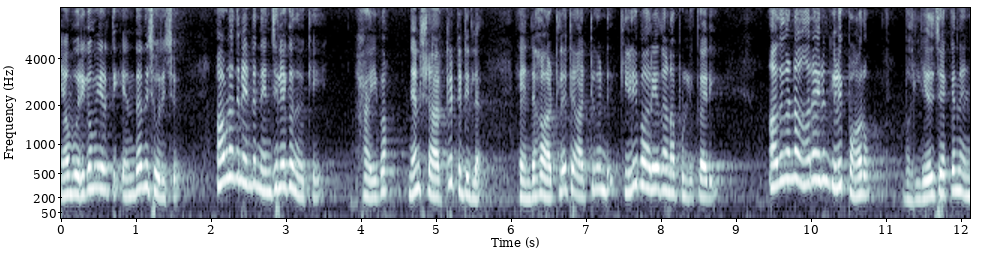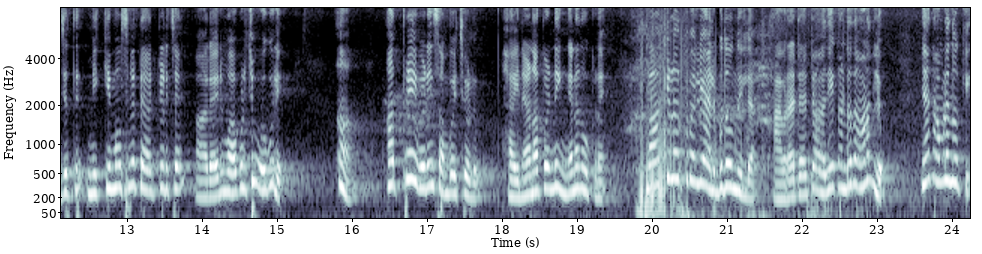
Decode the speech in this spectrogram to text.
ഞാൻ പുരികമുയർത്തി എന്താന്ന് ചോദിച്ചു. അവളതിന് എന്റെ നെഞ്ചിലേക്ക് നോക്കി. ഹൈവ ഞാൻ ഷർട്ട് ഇട്ടിട്ടില്ല. എന്റെ ഹാർട്ടിലെ ടാറ്റു കണ്ട് കിളി പാറിയതാണ് ആ പുള്ളിക്കാരി. അത് കണ്ട് ആരായാലും കിളി പാറും. വലിയൊരു ചെക്കൻ നെഞ്ചത്ത് മിക്കി മൗസിനെ ടാറ്റ് അടിച്ചാൽ ആരായാലും വാ പൊളിച്ചു പോകൂലേ. ആ അത്രേ ഇവിടെയും സംഭവിച്ചോളൂ ഹൈനാണ് ആ പെണ്ണ് ഇങ്ങനെ നോക്കണേ. ബാക്കിയുള്ളവർക്ക് വലിയ അത്ഭുതമൊന്നുമില്ല. അവരാ ടാറ്റ ആദ്യം കണ്ടതാണല്ലോ. ഞാൻ അവളെ നോക്കി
